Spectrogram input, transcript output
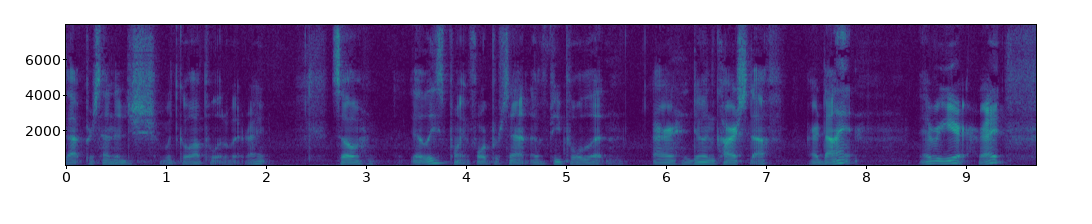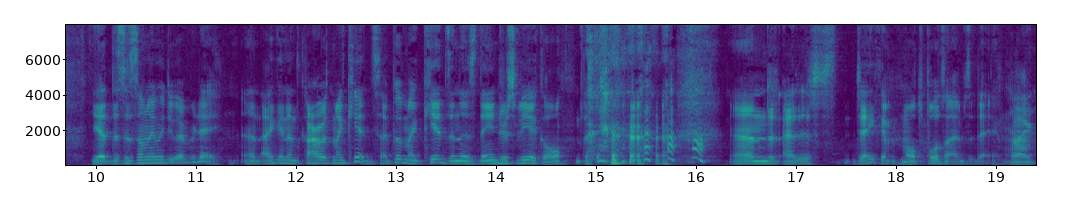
that percentage would go up a little bit, right? So at least 0.4% of people that are doing car stuff are dying every year, right? Yet this is something we do every day. And I get in the car with my kids. I put my kids in this dangerous vehicle, and I just take them multiple times a day. Like,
